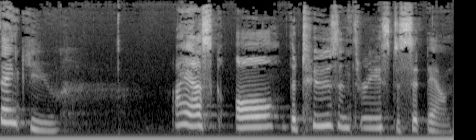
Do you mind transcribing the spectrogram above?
Thank you. I ask all the twos and threes to sit down.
